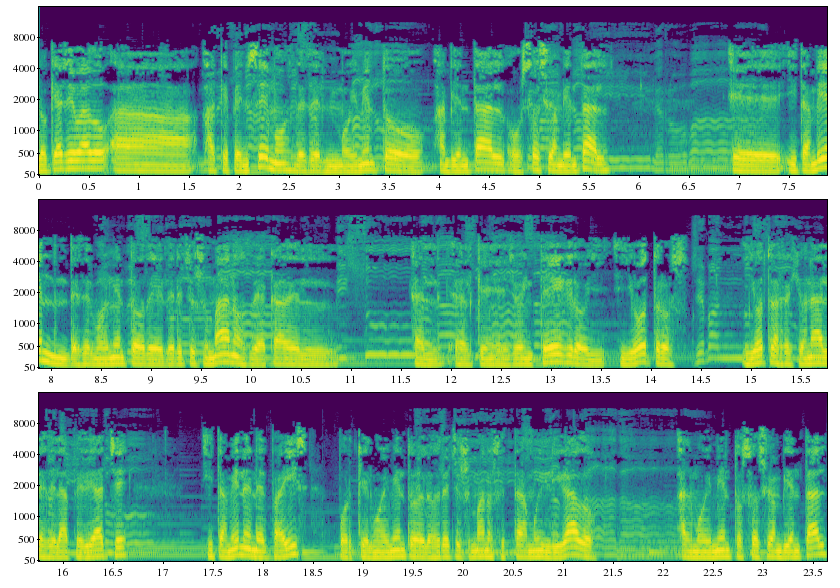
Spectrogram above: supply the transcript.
Lo que ha llevado a, a que pensemos desde el movimiento ambiental o socioambiental eh, y también desde el movimiento de derechos humanos de acá del el, que yo integro y, y, otros y otras regionales de la PDH y también en el país porque el movimiento de los derechos humanos está muy ligado al movimiento socioambiental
